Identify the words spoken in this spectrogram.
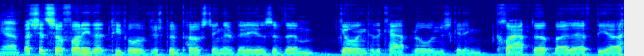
Yeah. That shit's so funny that people have just been posting their videos of them going to the Capitol and just getting clapped up by the FBI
